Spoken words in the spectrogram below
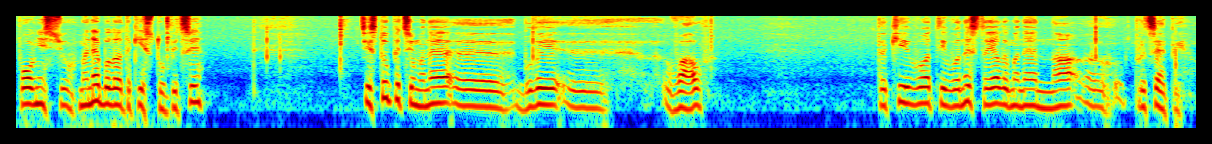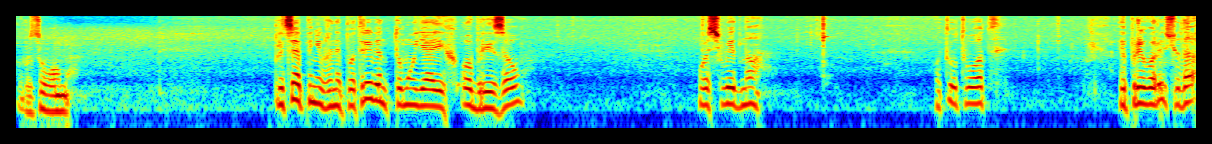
повністю. У мене були такі ступиці. Ці ступиці у мене е, були е, вал. Такі от, і вони стояли в мене на е, прицепі грузовому. Прицеп мені вже не потрібен, тому я їх обрізав. Ось видно. Отут от. І приварив сюди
